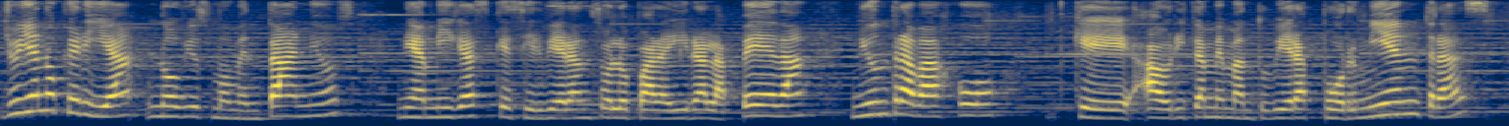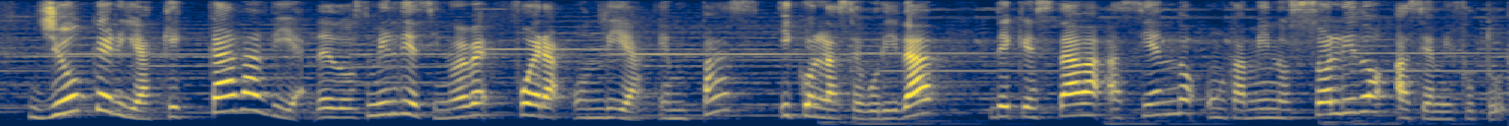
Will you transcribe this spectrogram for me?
yo ya no quería novios momentáneos, ni amigas que sirvieran solo para ir a la peda, ni un trabajo que ahorita me mantuviera por mientras. Yo quería que cada día de 2019 fuera un día en paz y con la seguridad de que estaba haciendo un camino sólido hacia mi futuro.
